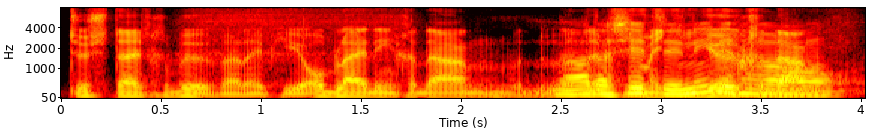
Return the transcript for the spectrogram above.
tussentijd gebeurd? Waar heb je je opleiding gedaan? Wat, nou, daar zit in ieder geval,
